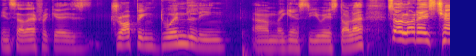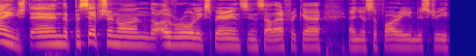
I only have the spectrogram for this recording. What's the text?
in South Africa is dropping, dwindling um, against the US dollar. So a lot has changed, and the perception on the overall experience in South Africa and your safari industry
